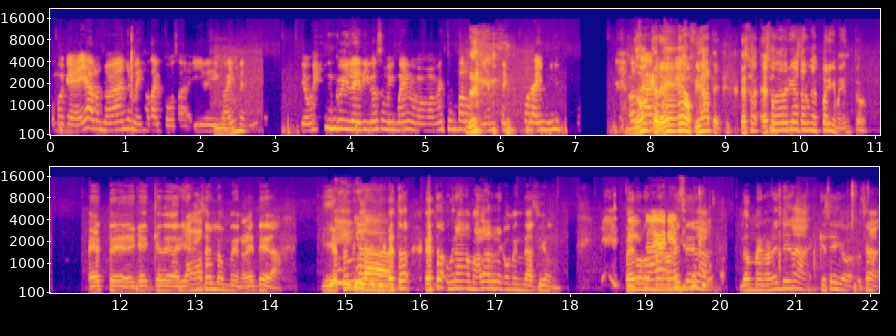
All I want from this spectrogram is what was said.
como que ella a los nueve años me dijo tal cosa, y le digo, ay, Ujú. bendito. Yo vengo y le digo eso misma y mi mamá me tumba los dientes por ahí mismo. O no sea, como- creo, fíjate. Eso, eso debería ser un experimento este, que, que deberían hacer los menores de edad. Y esto es una, La- esto, esto es una mala recomendación. Pero no los menores de edad, los menores de edad, qué sé yo, o sea,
